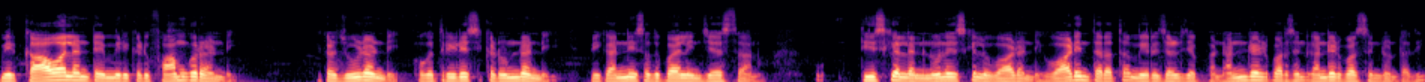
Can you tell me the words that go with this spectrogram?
మీరు కావాలంటే మీరు ఇక్కడికి ఫామ్కు రండి. ఇక్కడ చూడండి. ఒక త్రీ డేస్ ఇక్కడ ఉండండి. మీకు అన్ని సదుపాయాలు నేను చేస్తాను. తీసుకెళ్ళండి. నూనె తీసుకెళ్ళి వాడండి. వాడిన తర్వాత మీ రిజల్ట్ చెప్పండి. హండ్రెడ్ పర్సెంట్ హండ్రెడ్ పర్సెంట్ ఉంటుంది.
